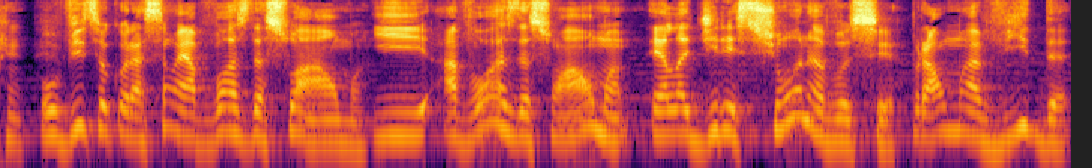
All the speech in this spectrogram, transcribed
ouvir seu coração é a voz da sua alma. E a voz da sua alma, ela direciona você para uma vida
